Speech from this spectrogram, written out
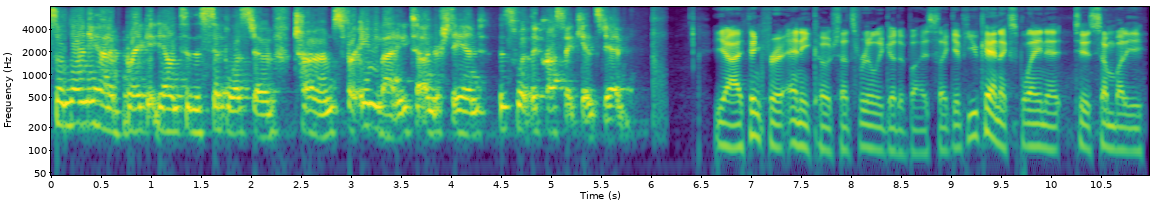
So learning how to break it down to the simplest of terms for anybody to understand is what the crossfit kids did. Yeah i think for any coach that's really good advice. Like if you can't explain it to somebody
